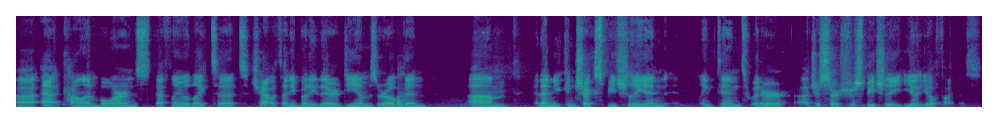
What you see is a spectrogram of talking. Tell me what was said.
uh, at Collin Borns. Definitely would like to, to chat with anybody there. DMs are open. Um, and then you can check Speechly and, and LinkedIn, Twitter. Uh, just search for Speechly. You'll, you'll find us.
